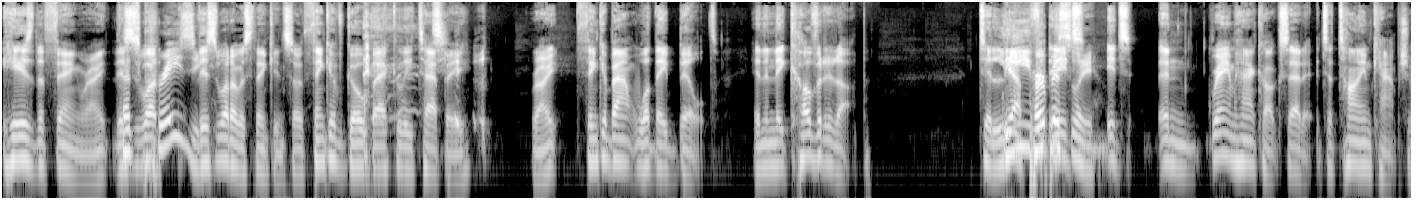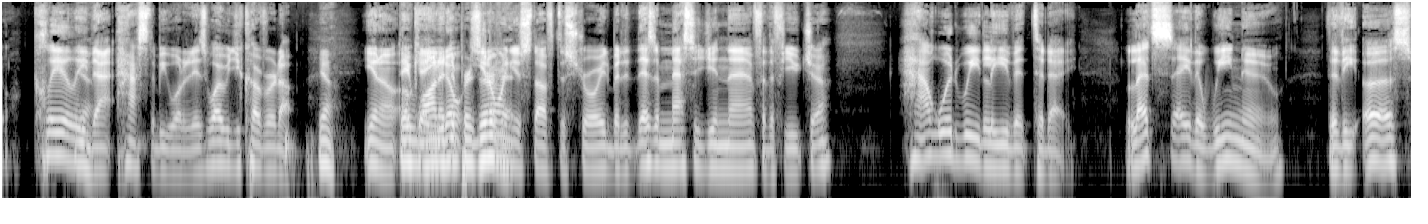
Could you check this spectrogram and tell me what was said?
here's the thing right this That's is what crazy. this is what i was thinking so think of gobekli tepe right think about what they built and then they covered it up to leave Yeah, it's- purposely. it's, and graham hancock said it it's a time capsule clearly Yeah. that has to be what it is why would you cover it up Yeah, You know, They okay, wanted you to preserve you don't want it. your stuff destroyed, but it, there's a message in there for the future. How would we leave it today? Let's say that we knew that the Earth's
